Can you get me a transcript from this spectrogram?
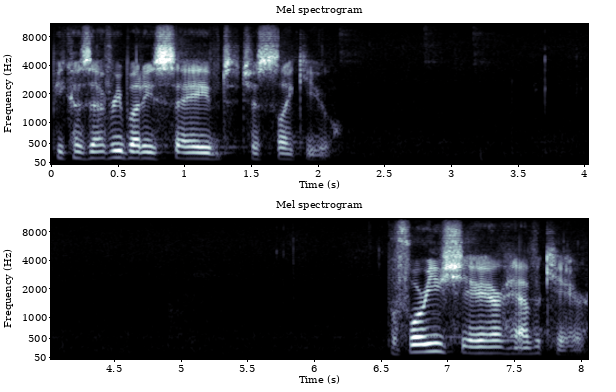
Because everybody's saved just like you. Before you share, have a care.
